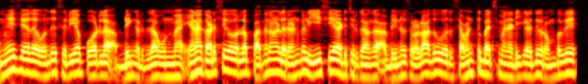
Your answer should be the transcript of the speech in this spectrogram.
உமேஷ் யாதவ் வந்து சரியாக போடல அப்படிங்கிறது தான் உண்மை. ஏன்னா கடைசி ஓவரில் பதினாலு ரன்கள் ஈஸியாக அடிச்சிருக்காங்க அப்படின்னு சொல்லலாம். அது ஒரு செவன்த் பேட்ஸ்மேன் அடிக்கிறது ரொம்பவே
